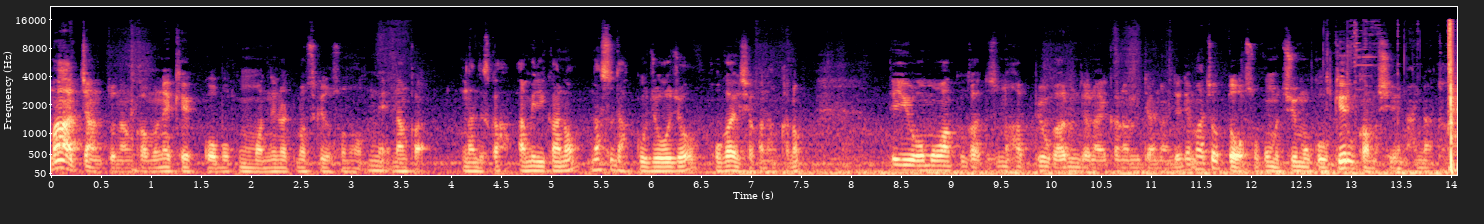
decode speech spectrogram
まー、あ、ちゃんとなんかもね結構僕も狙ってますけどそのねなんか何ですか？アメリカの？ナスダック上場？子会社かなんかの？っていう思惑があってその発表があるんじゃないかなみたいなんでで、まあ、ちょっとそこも注目を受けるかもしれないなと。そ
